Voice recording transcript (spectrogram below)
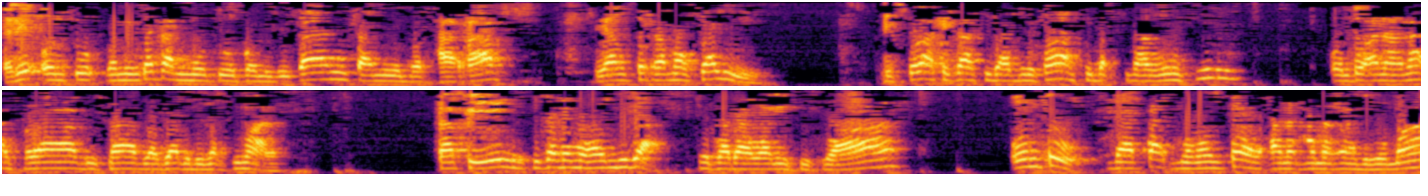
Jadi untuk peningkatan mutu pendidikan kami berharap yang pertama sekali di sekolah kita sudah berusaha tidak senang mungkin untuk anak-anak supaya bisa belajar lebih maksimal. Tapi kita memohon juga kepada wali siswa untuk dapat mengontrol anak-anak yang di rumah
